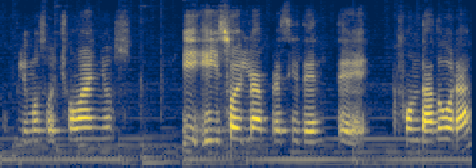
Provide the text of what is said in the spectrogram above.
cumplimos ocho años y, y soy la presidente fundadora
